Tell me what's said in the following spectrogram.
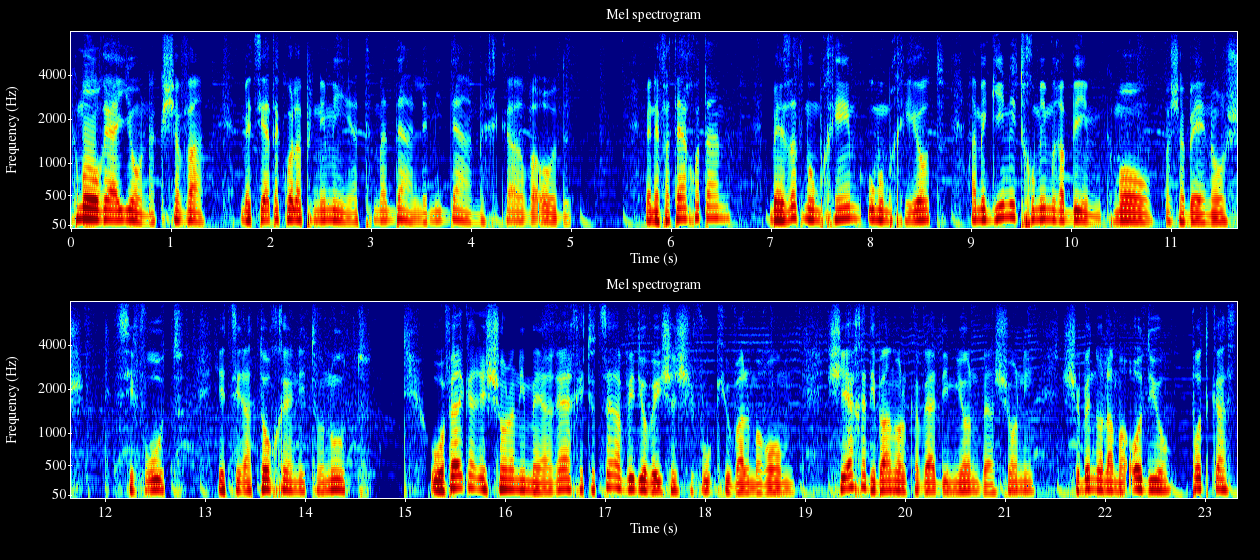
כמו ראיון, הקשבה, מציאת הקול הפנימי, התמדה, למידה, מחקר ועוד. ונפתח אותן בעזרת מומחים ומומחיות המגיעים מתחומים רבים כמו משאבי אנוש, ספרות, יצירת תוכן, עיתונות. ובפרק הראשון אני מארח את יוצר הוידאו ואיש השיווק יובל מרום, שיחד דיברנו על קווי הדמיון והשוני שבין עולם האודיו, פודקאסט,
